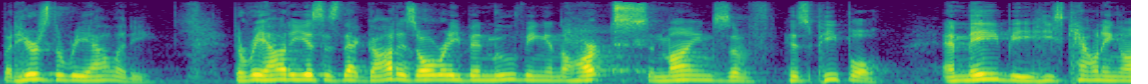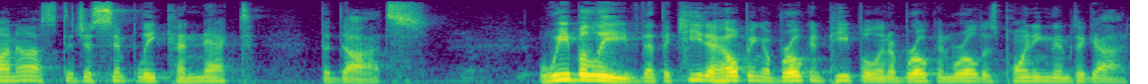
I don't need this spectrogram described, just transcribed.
But here's the reality the reality is, is that God has already been moving in the hearts and minds of his people. And maybe he's counting on us to just simply connect the dots. We believe that the key to helping a broken people in a broken world is pointing them to God.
